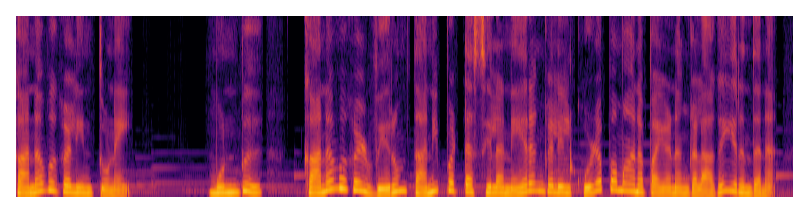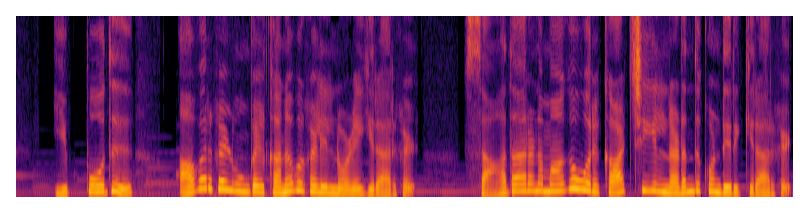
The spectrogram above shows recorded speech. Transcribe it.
கனவுகளின் துணை. முன்பு கனவுகள் வெறும் தனிப்பட்ட சில நேரங்களில் குழப்பமான பயணங்களாக இருந்தன. இப்போது அவர்கள் உங்கள் கனவுகளில் நுழைகிறார்கள். சாதாரணமாக ஒரு காட்சியில் நடந்து கொண்டிருக்கிறார்கள்.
